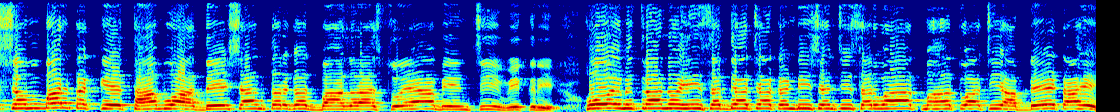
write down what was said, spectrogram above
शंभर टक्के थांबवा देशांतर्गत बाजारात सोयाबीनची विक्री. होय मित्रांनो ही सध्याच्या कंडिशनची सर्वात महत्वाची अपडेट आहे.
